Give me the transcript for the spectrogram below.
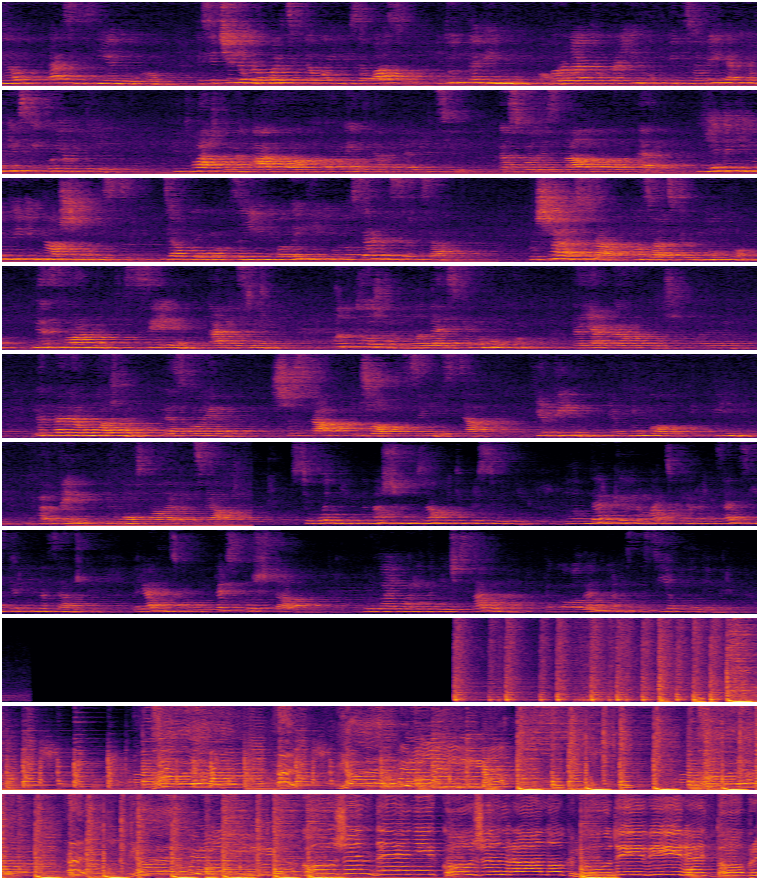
український народ так зміцніє духом. Тисячі добровольців та воїнів запасу йдуть на війну, обороняють Україну від свавілля кремлівських бойовиків. Відважними ангелами-хоронителями та бійців на сході стали волонтери. Є такі люди і в нашому місті. Дякуємо за їхні великі і милосердні серця. Пишаюся козацьким духом, незламним, сильним та міцним, потужним молодецьким рухом та як народ душу непереможним ляскорим, що став під жовтий стяг, єдиним, як ніколи, вільним, твердим, немов сталевий цвях. Сьогодні на нашому заході присутні волонтерки громадської організації Вірні назавжди, Пирятинського волонтерського штабу, Бурлай Марина В'ячеславівна та Коваленко Анастасія Володимирівна.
